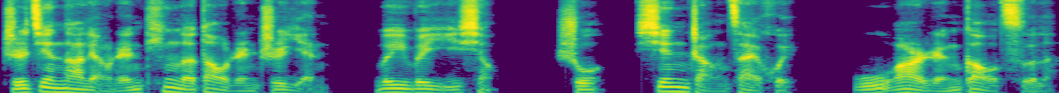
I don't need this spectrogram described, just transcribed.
只见那两人听了道人之言，微微一笑。说：“仙长再会，吾二人告辞了。”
